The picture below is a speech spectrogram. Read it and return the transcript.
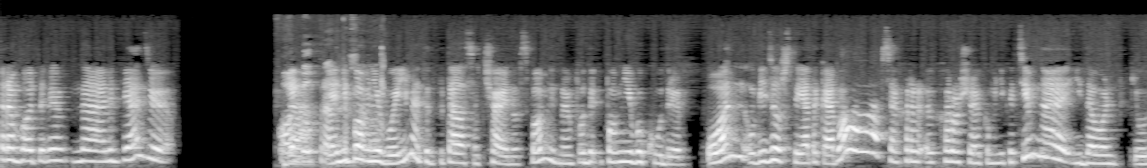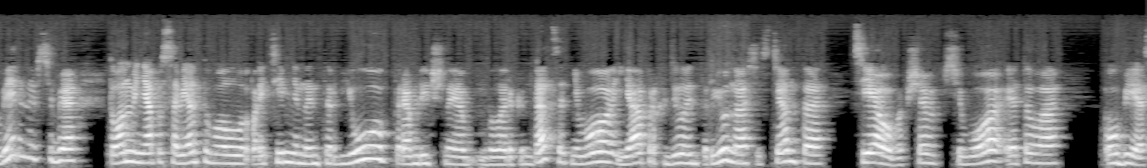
работали на Олимпиаде, он да. был, правда, Я не помню его имя, тут пыталась отчаянно вспомнить, но я помню его кудри. Он увидел, что я такая бла вся хор- хорошая, коммуникативная и довольно-таки уверенная в себе, то он меня посоветовал пойти мне на интервью, прям личная была рекомендация от него. Я проходила интервью на ассистента SEO вообще всего этого OBS.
